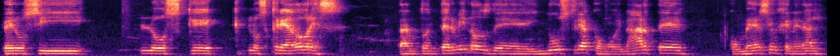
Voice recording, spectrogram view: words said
Pero si los que los creadores, tanto en términos de industria como en arte, comercio en general,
